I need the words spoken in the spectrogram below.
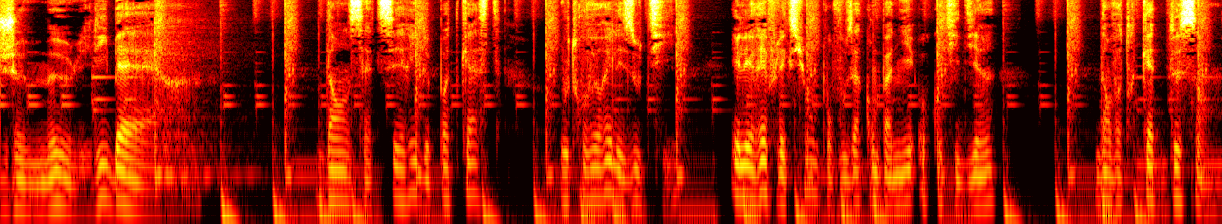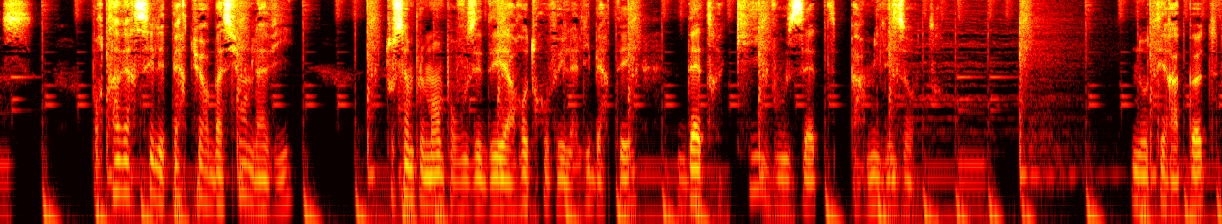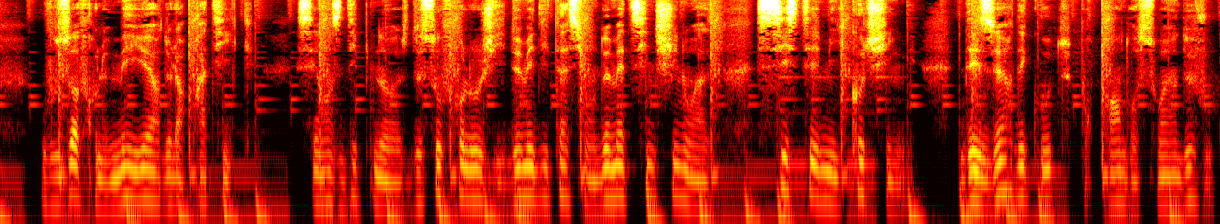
Je me libère. Dans cette série de podcasts, vous trouverez les outils et les réflexions pour vous accompagner au quotidien dans votre quête de sens, pour traverser les perturbations de la vie, tout simplement pour vous aider à retrouver la liberté d'être qui vous êtes parmi les autres. Nos thérapeutes vous offrent le meilleur de leurs pratiques séances d'hypnose, de sophrologie, de méditation, de médecine chinoise, systémie, coaching, des heures d'écoute pour prendre soin de vous.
